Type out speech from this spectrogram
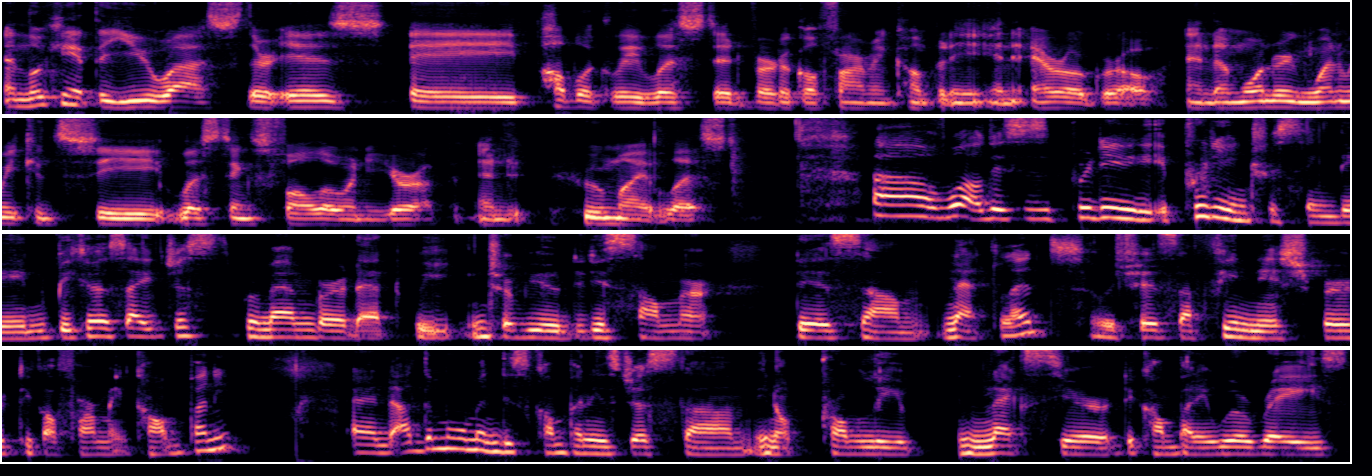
And looking at the US, there is a publicly listed vertical farming company in AeroGrow. And I'm wondering when we could see listings follow in Europe and who might list. Uh, well, this is pretty pretty interesting, Dean, because I just remember that we interviewed this summer this um, Netled, which is a Finnish vertical farming company. And at the moment, this company is just, um, you know, probably next year the company will raise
